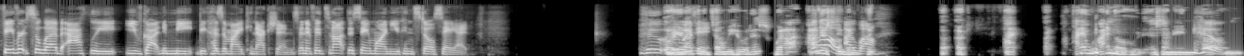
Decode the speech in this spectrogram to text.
favorite celeb athlete you've gotten to meet because of my connections, and if it's not the same one, you can still say it. Who Oh, who you're not going to tell me who it is? Well, I- Well, no, obviously, I the- will. Uh, uh, I, I I know who it is. I mean, Who? Um,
